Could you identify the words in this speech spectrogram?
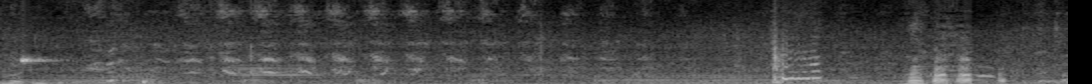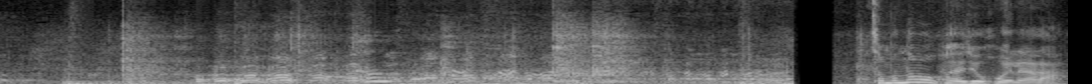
怎么那么快就回来了？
